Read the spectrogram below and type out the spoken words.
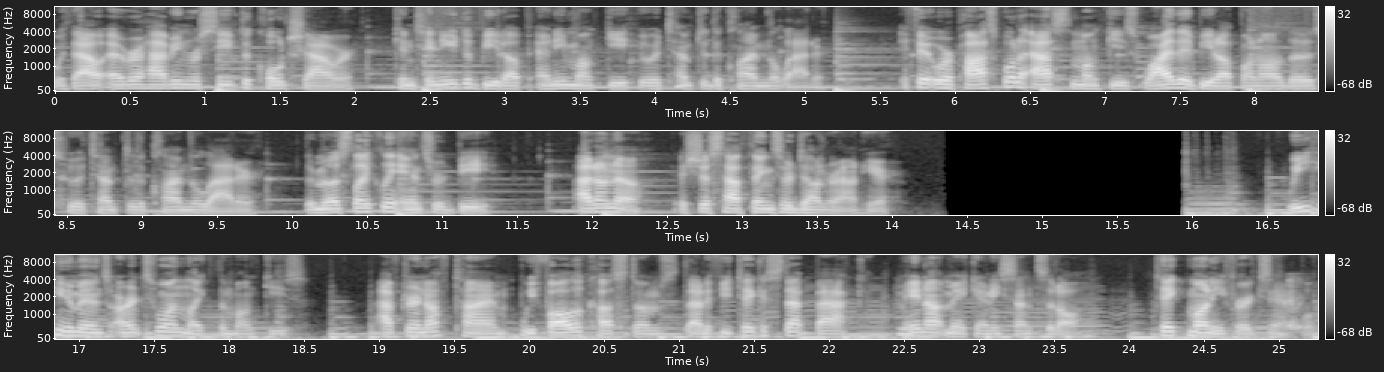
without ever having received a cold shower, continued to beat up any monkey who attempted to climb the ladder. If it were possible to ask the monkeys why they beat up on all those who attempted to climb the ladder, their most likely answer would be, I don't know, it's just how things are done around here. We humans aren't too unlike the monkeys. After enough time, we follow customs that, if you take a step back, may not make any sense at all. Take money, for example.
